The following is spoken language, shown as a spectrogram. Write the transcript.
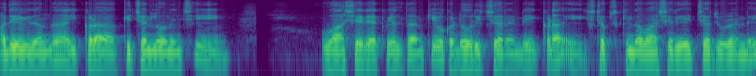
అదేవిధంగా ఇక్కడ కిచెన్‌లో నుంచి వాష్ ఏరియాకి వెళ్తానికి ఒక డోర్ ఇచ్చారండి. ఇక్కడ ఈ స్టెప్స్ కింద వాష్ ఏరియా ఇచ్చారు చూడండి.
